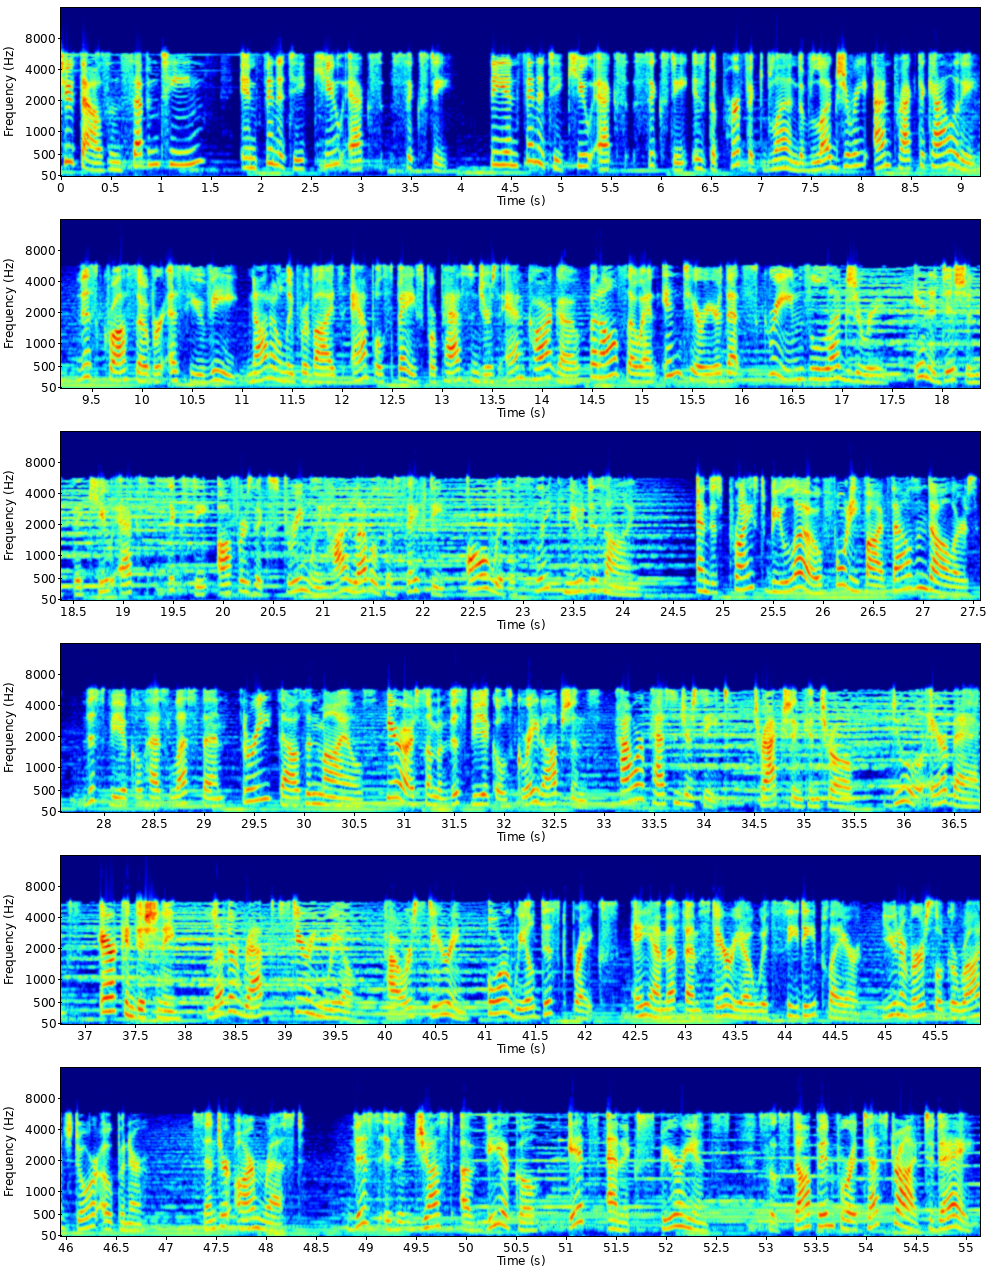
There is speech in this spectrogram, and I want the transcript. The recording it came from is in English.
2017 Infiniti QX60. The Infiniti QX60 is the perfect blend of luxury and practicality. This crossover SUV not only provides ample space for passengers and cargo, but also an interior that screams luxury. In addition, the QX60 offers extremely high levels of safety, all with a sleek new design, and is priced below $45,000. This vehicle has less than 3,000 miles. Here are some of this vehicle's great options. Power passenger seat, traction control, dual airbags, air conditioning, leather wrapped steering wheel, power steering, four wheel disc brakes, AM FM stereo with CD player, universal garage door opener, center armrest. This isn't just a vehicle, it's an experience. So stop in for a test drive today.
